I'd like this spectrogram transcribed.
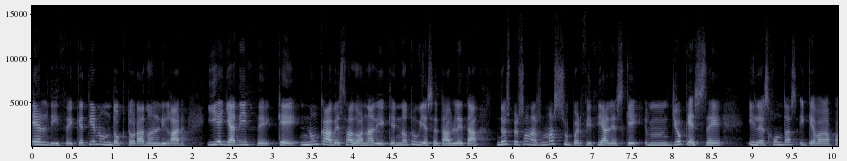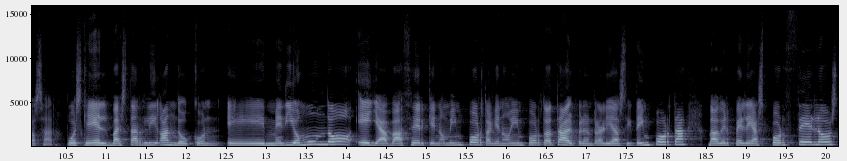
él dice que tiene un doctorado en ligar y ella dice que nunca ha besado a nadie que no tuviese tableta, dos personas más superficiales que mm, yo que sé, y les juntas y ¿qué va a pasar? Pues que él va a estar ligando con eh, medio mundo, ella va a hacer que no me importa, que no me importa tal, pero en realidad sí te importa, va a haber peleas por celos,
